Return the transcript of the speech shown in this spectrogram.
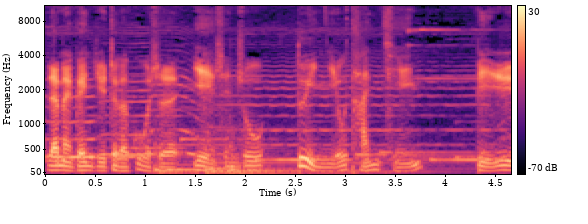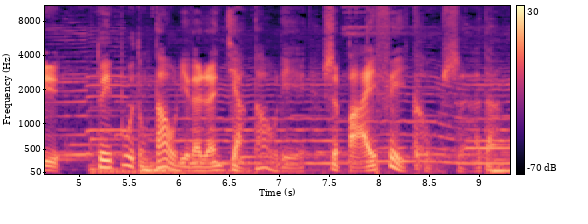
人们根据这个故事引申出“对牛弹琴”，比喻对不懂道理的人讲道理是白费口舌的。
